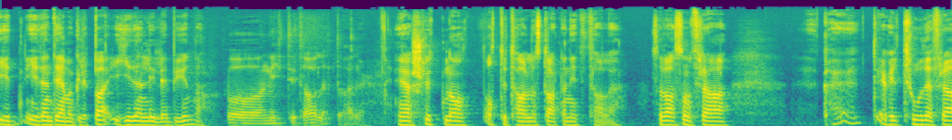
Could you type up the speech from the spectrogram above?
i, i den demogruppa i den lille byen. da. På 90-talet da? eller? Ja, Slutten av 80-tallet og starten av 90-tallet. Så det var sånn fra Jeg vil tro det fra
